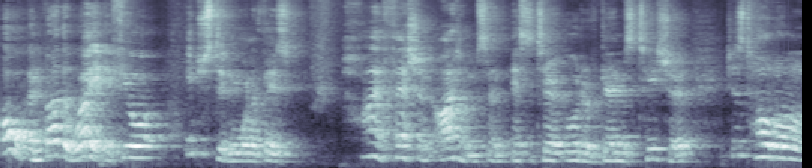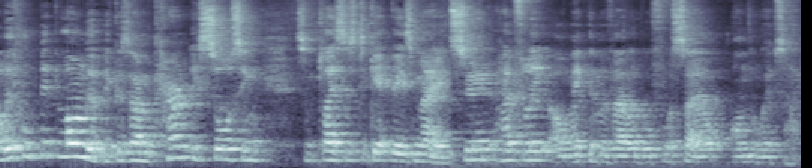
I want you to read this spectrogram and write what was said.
Oh, and by the way, if you're interested in one of these high fashion items, an Esoteric Order of Gamers t-shirt, just hold on a little bit longer because I'm currently sourcing some places to get these made. Soon, hopefully, I'll make them available for sale on the website.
